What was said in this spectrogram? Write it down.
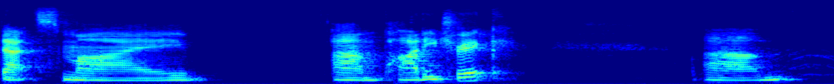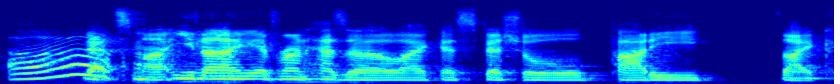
that's my um, party trick. Um, Oh, that's my you know everyone has a like a special party like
